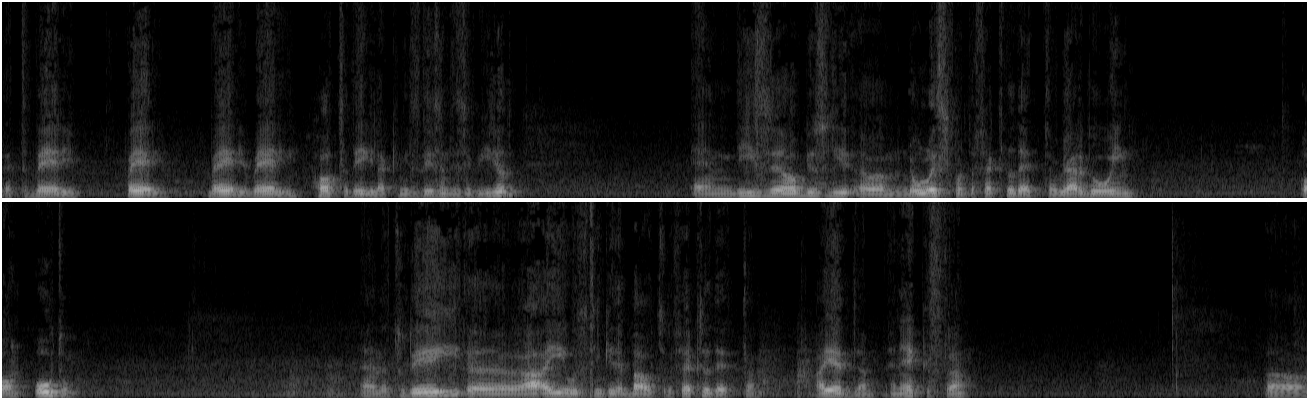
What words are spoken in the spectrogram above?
that very, very, very, very hot day like this, this, this period and this uh, obviously um, always for the fact that we are going on autumn. And today uh, I was thinking about the fact that I had an extra uh,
